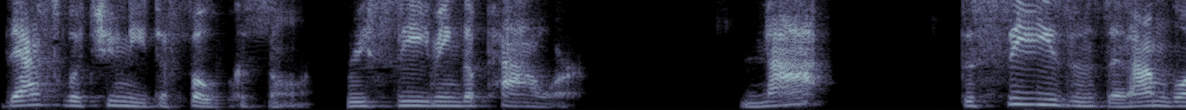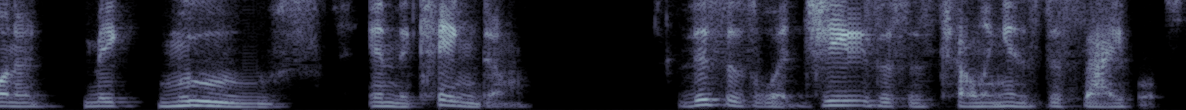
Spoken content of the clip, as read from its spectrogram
That's what you need to focus on receiving the power, not the seasons that I'm going to make moves in the kingdom. This is what Jesus is telling his disciples.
